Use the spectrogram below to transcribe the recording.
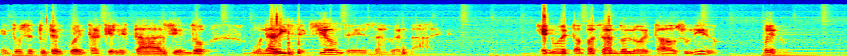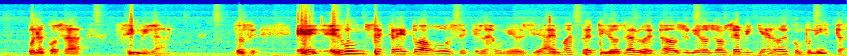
entonces tú te encuentras que él está haciendo una disección de esas verdades. ¿Qué nos está pasando en los Estados Unidos? Bueno, una cosa similar. Entonces, es, un secreto a voces que las universidades más prestigiosas de los Estados Unidos son semilleros de comunistas.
